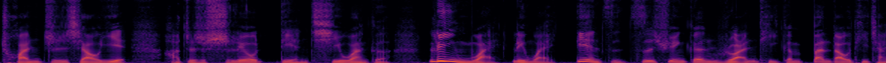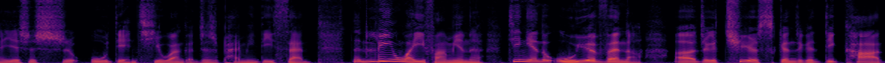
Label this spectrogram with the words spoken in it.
传直销业，好，这是十六点七万个。另外，另外电子资讯跟软体跟半导体产业是十五点七万个，这是排名第三。那另外一方面呢，今年的五月份呢、呃，这个 Cheers 跟这个 d e c a r d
